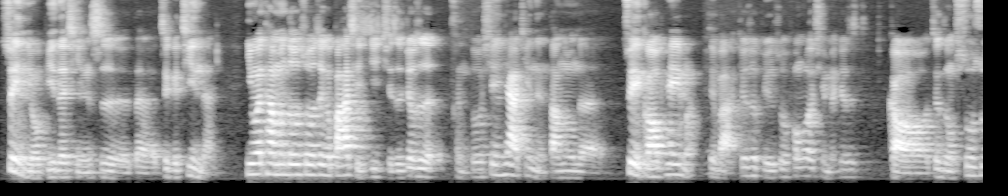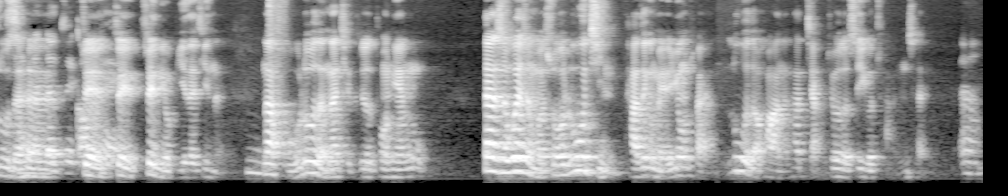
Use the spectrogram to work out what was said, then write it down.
最牛逼的形式的这个技能。因为他们都说这个八奇技其实就是很多线下技能当中的最高配嘛，对吧？就是比如说风后奇门就是搞这种术数的的最高最最最牛逼的技能。嗯那符箓的那，其实就是通天路。但是为什么说路锦它这个没用出来？路的话呢，它讲究的是一个传承。嗯。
